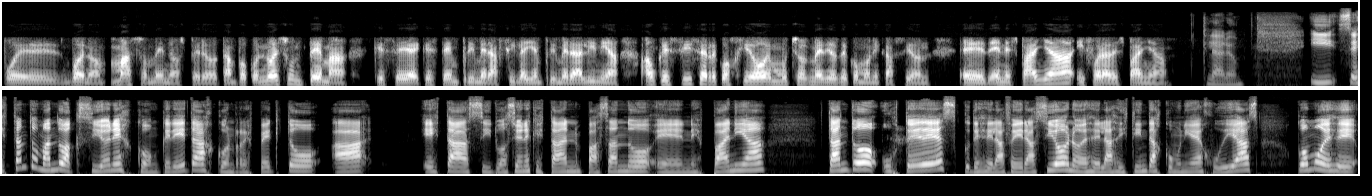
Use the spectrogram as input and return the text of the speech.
pues bueno más o menos pero tampoco no es un tema que sea que esté en primera fila y en primera línea aunque sí se recogió en muchos medios de comunicación eh, en España y fuera de España. Claro. Y se están tomando acciones concretas con respecto a estas situaciones que están pasando en España tanto ustedes desde la federación o desde las distintas comunidades judías como desde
